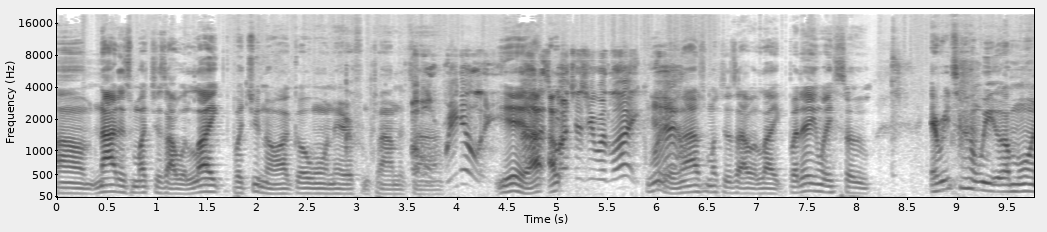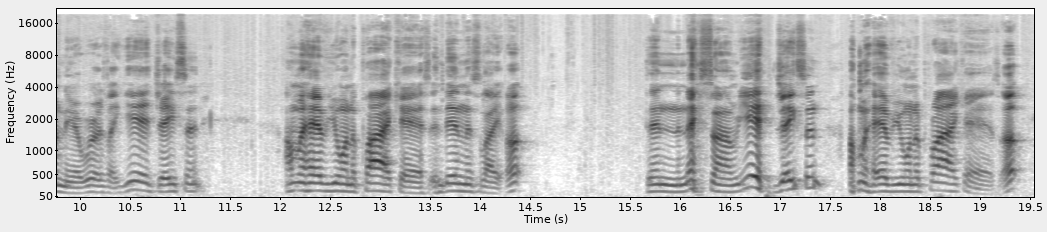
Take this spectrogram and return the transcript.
Um, not as much as I would like, but you know, I go on there from time to oh, time. Oh, really? Yeah, not I, as much as you would like. Yeah, not as much as I would like. But anyway, so every time we I'm on there, we're like, yeah, Jason, I'm gonna have you on the podcast, and then it's like, oh, then the next time, yeah, Jason, I'm gonna have you on the podcast. Up. Oh,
